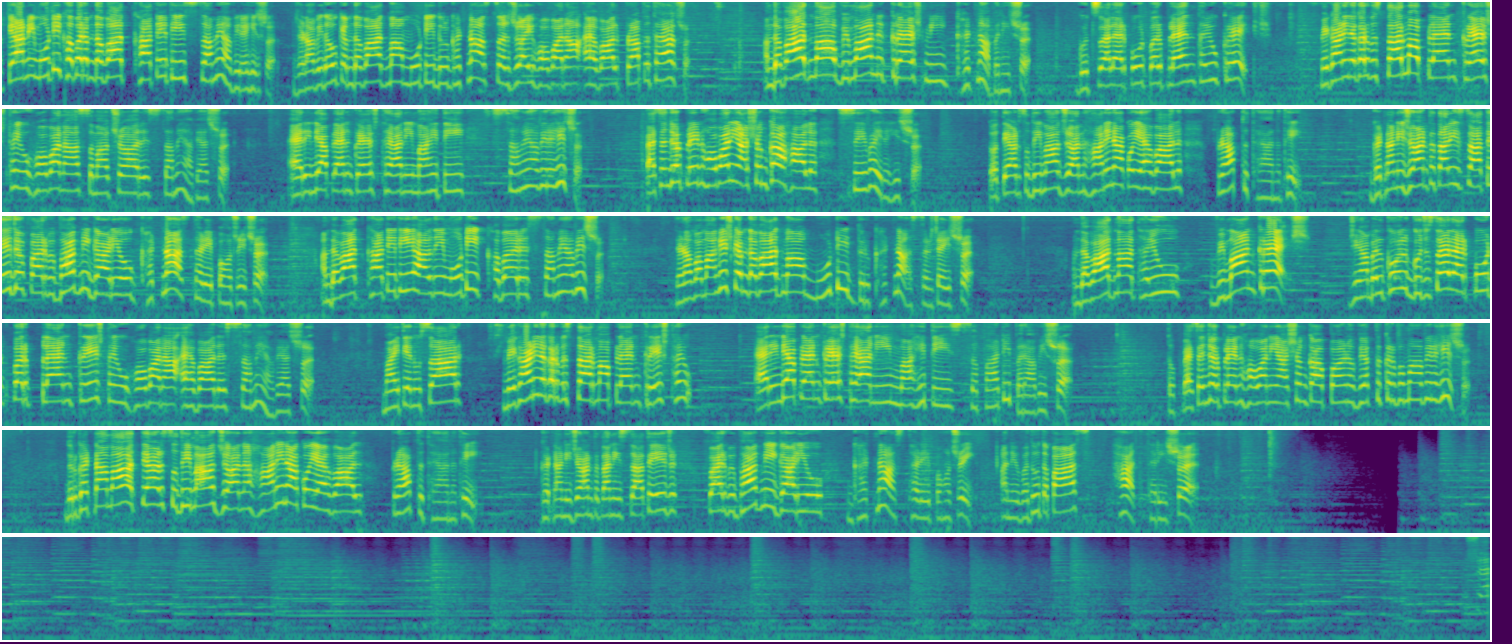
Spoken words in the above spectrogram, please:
અત્યારની મોટી ખબર અમદાવાદ ખાતેથી સામે આવી રહી છે. જણાવી દઉં કે અમદાવાદમાં મોટી દુર્ઘટના સર્જાઈ હોવાના અહેવાલ પ્રાપ્ત થયા છે. અમદાવાદમાં વિમાન ક્રેશની ઘટના બની છે. ગુજસેલ એરપોર્ટ પર પ્લેન થયું ક્રેશ. મેઘાણીનગર વિસ્તારમાં પ્લેન ક્રેશ થયું હોવાના સમાચાર સામે આવ્યા છે. એર ઇન્ડિયા પ્લેન ક્રેશ થયાની માહિતી સામે આવી રહી છે. પેસેન્જર પ્લેન હોવાની આશંકા હાલ સેવાઈ રહી છે. તો અત્યાર સુધીમાં જાનહાનિના કોઈ અહેવાલ પ્રાપ્ત થયા નથી. ઘટનાની જાણ થતાની સાથે જ ફાયર વિભાગની ગાડીઓ ઘટના સ્થળે પહોંચી છે. અમદાવાદ ખાતેથી હાલની મોટી ખબર સામે આવી છે. જણાવવા માંગીશ કે અમદાવાદમાં મોટી દુર્ઘટના સર્જાઈ છે. અમદાવાદમાં થયું વિમાન ક્રેશ. જ્યાં બિલકુલ. ગુજસેલ એરપોર્ટ પર પ્લેન ક્રેશ થયું હોવાના અહેવાલ સામે આવ્યા છે. માહિતી અનુસાર, મેઘાણીનગર વિસ્તારમાં પ્લેન ક્રેશ થયું. એર ઇન્ડિયા પ્લેન ક્રેશ થયાની માહિતી સપાટી પર આવી છે. તો પેસેન્જર પ્લેન હોવાની આશંકા પણ વ્યક્ત કરવામાં આવી રહી છે. દુર્ઘટનામાં અત્યાર સુધીમાં જાનહાનિના કોઈ અહેવાલ પ્રાપ્ત થયા નથી. ઘટનાની જાણ થતાની સાથે જ ફાયર વિભાગની ગાડીઓ ઘટના સ્થળે પહોંચી અને વધુ તપાસ હાથ ધરી છે.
